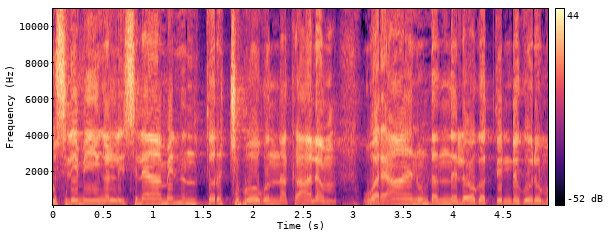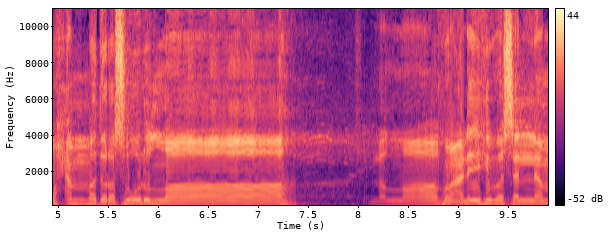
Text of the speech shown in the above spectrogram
മുസ്ലിമീങ്ങൾ ഇസ്ലാമിൽ നിന്ന് തെറിച്ചു പോകുന്ന കാലം വരാനുണ്ടെന്ന് ലോകത്തിന്റെ ഗുരു മുഹമ്മദ് റസൂലുള്ള അലൈഹി വസല്ലം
